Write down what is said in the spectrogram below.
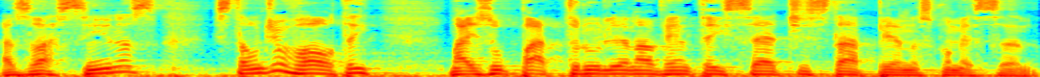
As vacinas estão de volta, hein? Mas o Patrulha 97 está apenas começando.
